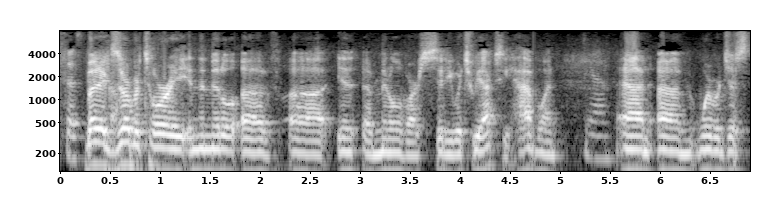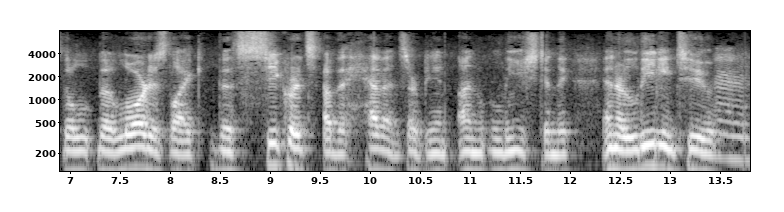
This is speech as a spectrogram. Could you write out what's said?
but observatory in the middle of uh, in the middle of our city, which we actually have one. Yeah. And um, we were just the the Lord is like the secrets of the heavens are being unleashed and the and are leading to Mm.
